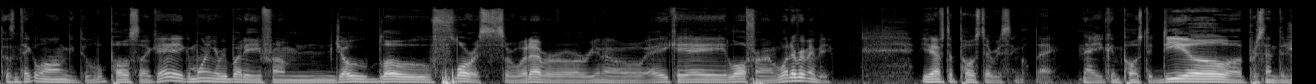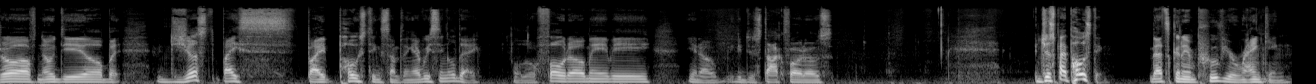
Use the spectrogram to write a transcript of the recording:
Doesn't take long. You do a little post like, "Hey, good morning, everybody from Joe Blow Florists or whatever, or you know, AKA law firm, whatever it may be." You have to post every single day. Now you can post a deal, a percentage off, no deal, but just by by posting something every single day, a little photo maybe, you know, you can do stock photos. Just by posting, that's going to improve your ranking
